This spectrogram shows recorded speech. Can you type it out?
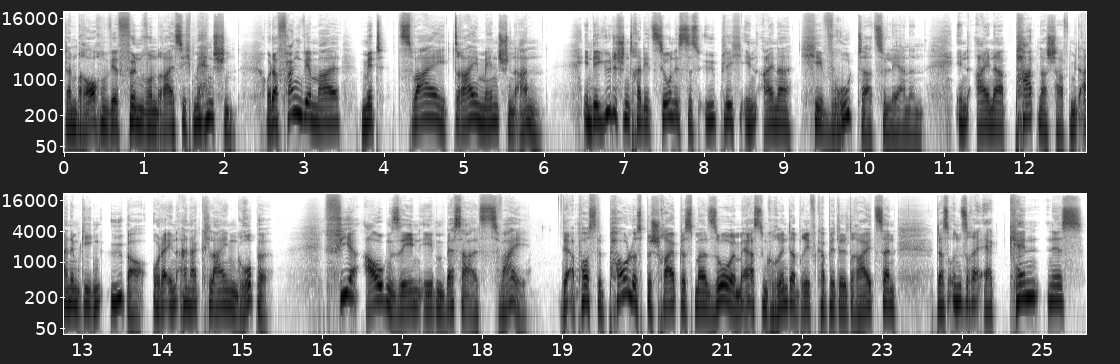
dann brauchen wir 35 Menschen. Oder fangen wir mal mit zwei, drei Menschen an. In der jüdischen Tradition ist es üblich, in einer Chevruta zu lernen, in einer Partnerschaft mit einem Gegenüber oder in einer kleinen Gruppe. Vier Augen sehen eben besser als zwei. Der Apostel Paulus beschreibt es mal so im 1. Korintherbrief Kapitel 13, dass unsere Erkenntnis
